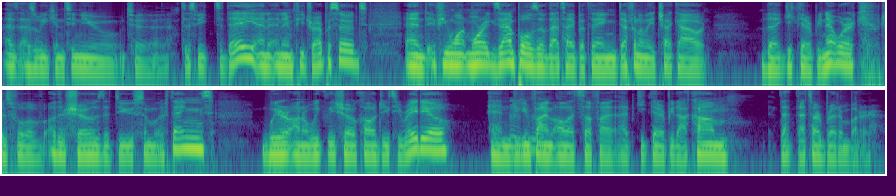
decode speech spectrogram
as, as we continue to, to speak today and, and in future episodes. And if you want more examples of that type of thing, definitely check out the Geek Therapy Network, which is full of other shows that do similar things. We're on a weekly show called GT Radio, and you can find all that stuff at, at geektherapy.com. That, that's our bread and butter.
